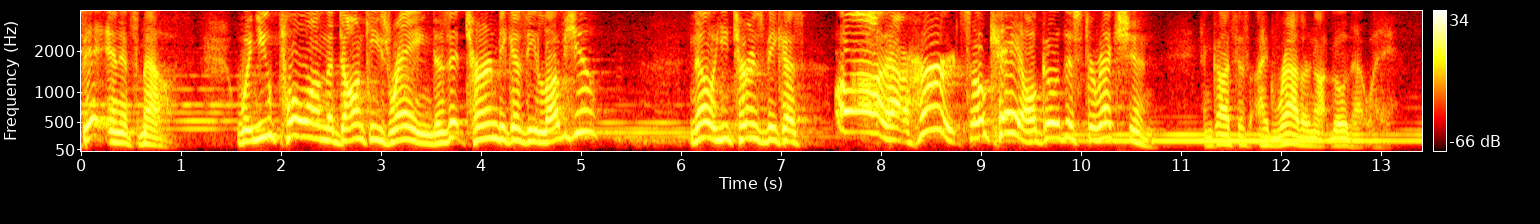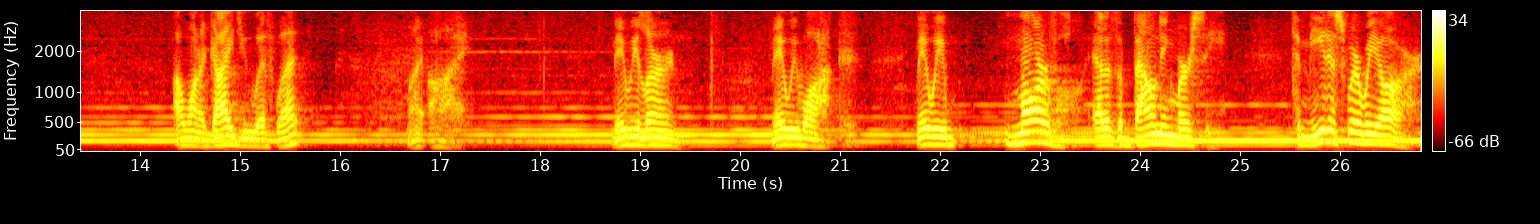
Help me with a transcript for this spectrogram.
bit in its mouth. When you pull on the donkey's rein, does it turn because he loves you? No, he turns because, oh, that hurts. Okay, I'll go this direction. And God says, I'd rather not go that way. I want to guide you with what? My eye. May we learn. May we walk. May we marvel at his abounding mercy to meet us where we are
